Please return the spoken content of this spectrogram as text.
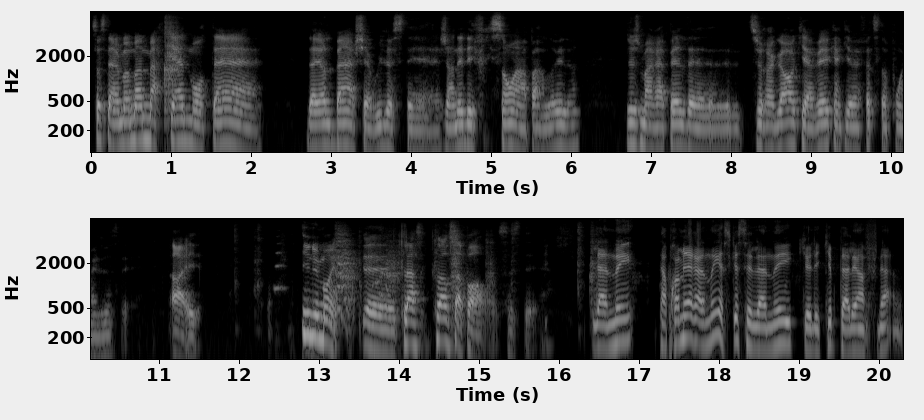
ça, c'était un moment marquant de mon temps derrière le banc à Shawi, là. C'était, j'en ai des frissons à en parler, là. Juste, je me rappelle du regard qu'il avait quand il avait fait ce point-là. C'était, ah, inhumain. Euh, classe, classe à part. L'année ta première année, est-ce que c'est l'année que l'équipe allée en finale?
